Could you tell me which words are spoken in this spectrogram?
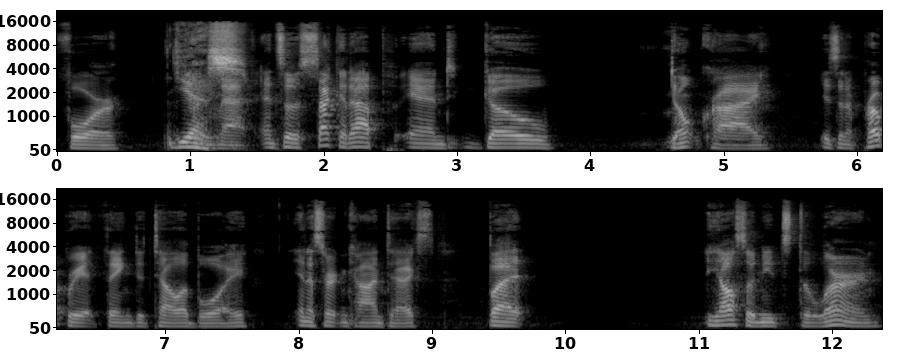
for Yes. doing that. And so, suck it up and go. Don't cry is an appropriate thing to tell a boy in a certain context, but he also needs to learn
